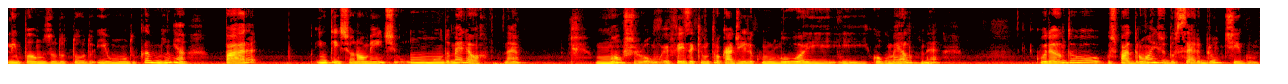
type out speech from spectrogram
limpamos o do todo e o mundo caminha para intencionalmente um mundo melhor, né? Mushroom, eu fez aqui um trocadilho com lua e, e cogumelo, né? Curando os padrões do cérebro antigo,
